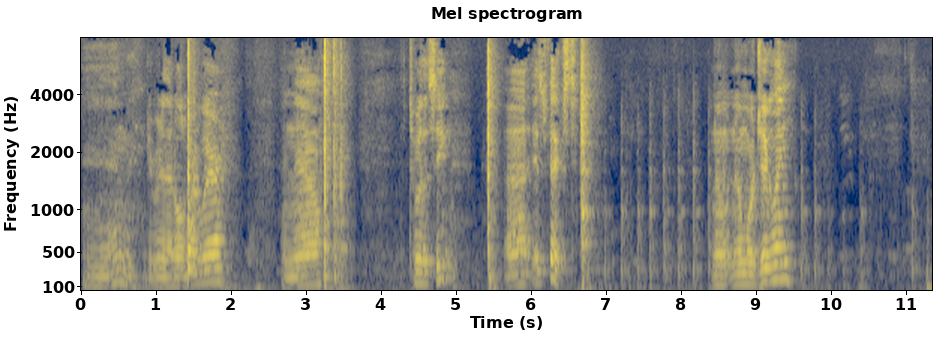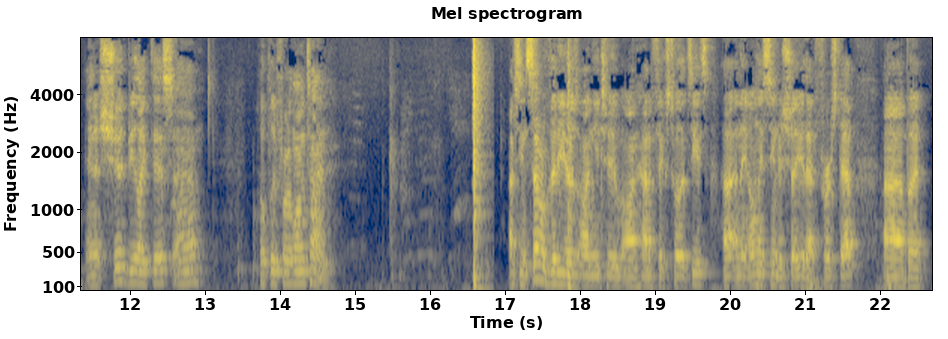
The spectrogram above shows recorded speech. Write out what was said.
And get rid of that old hardware. And now the toilet seat uh, is fixed. No, no more jiggling. And it should be like this, uh, hopefully for a long time. I've seen several videos on YouTube on how to fix toilet seats, uh, and they only seem to show you that first step. Uh, but,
